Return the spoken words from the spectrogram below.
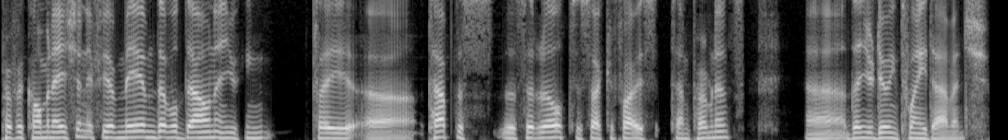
perfect combination. If you have Mayhem Devil down and you can play uh, tap the, the Citadel to sacrifice 10 permanents, uh, then you're doing 20 damage.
